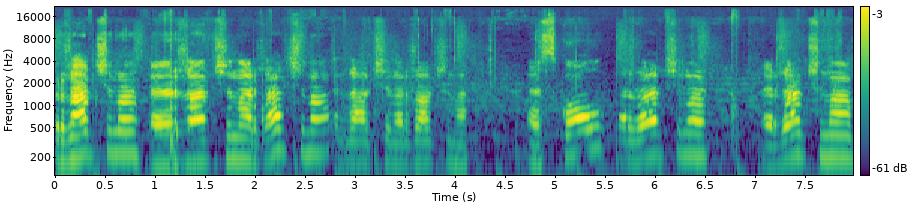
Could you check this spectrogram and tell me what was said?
Ржавчина, ржавчина, ржавчина, ржавчина, ржавчина, скол, ржавчина, ржавчина.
